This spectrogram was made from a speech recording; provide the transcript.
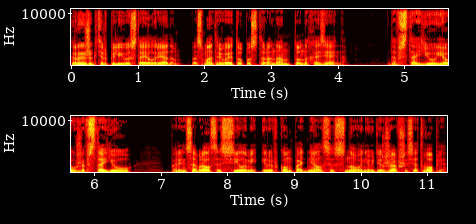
Рыжик терпеливо стоял рядом, посматривая то по сторонам, то на хозяина. «Да встаю я уже, встаю!» Парень собрался с силами и рывком поднялся, снова не удержавшись от вопля.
